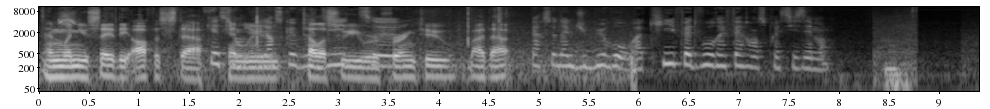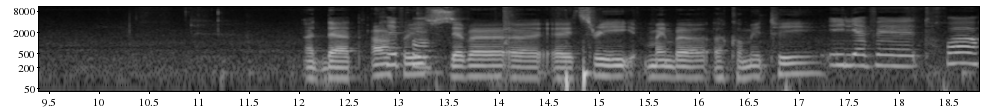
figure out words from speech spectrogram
tâche. And when you say the office staff, Question. can Et you lorsque vous tell us who you dites, were euh, referring to by that? Personnel du bureau, à qui faites-vous référence précisément? At that office, Réponse. there were uh, a three-member uh, committee, il y avait trois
